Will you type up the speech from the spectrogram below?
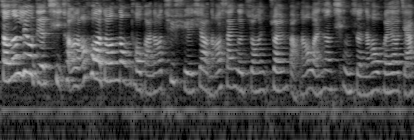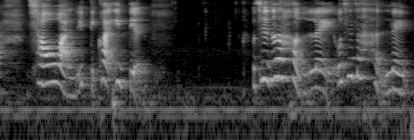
早上六点起床，然后化妆弄头发，然后去学校，然后三个专专访，然后晚上庆生，然后回到家超晚一点快一点。我其实真的很累，我其实真的很累。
